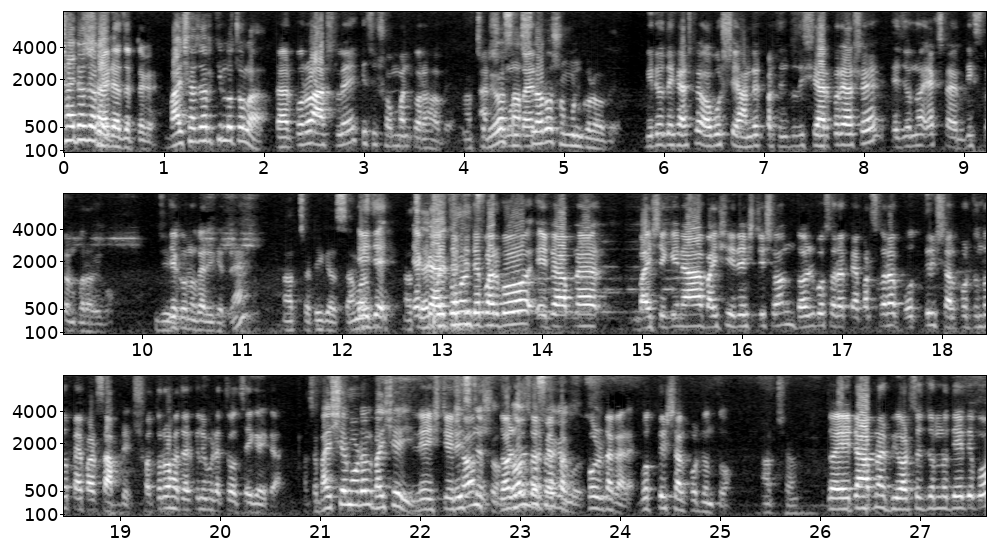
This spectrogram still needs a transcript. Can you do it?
ষাট হাজার? ষাট হাজার টাকা। বাইশ হাজার কিলো চলা? তারপরও আসলে কিছু সম্মান করা হবে। আচ্ছা সম্মান করা হবে। ভিডিও দেখে আসলে অবশ্যই হান্ড্রেড পার্সেন্ট যদি শেয়ার করে আসে এই জন্য এক্সট্রা ডিসকাউন্ট করা হইব। যে কোনো গাড়ির ক্ষেত্রে হ্যাঁ? আচ্ছা ঠিক আছে। আমার এই যে আচ্ছা, একটা দিতে পারব এটা আপনার বাইশে কিনা বাইশে রেজিস্ট্রেশন দশ বছরের পেপারস করা বত্রিশ সাল পর্যন্ত পেপারস আপডেট সতেরো হাজার কিলোমিটার চলছে এই গাড়িটা। আচ্ছা বাইশের মডেল বাইশেই? রেজিস্ট্রেশন দশ বছরের। ফুল টাকার বত্রিশ সাল পর্যন্ত। আচ্ছা। তো এটা আপনার ভিউয়ার্স এর জন্য দিয়ে দেবো।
